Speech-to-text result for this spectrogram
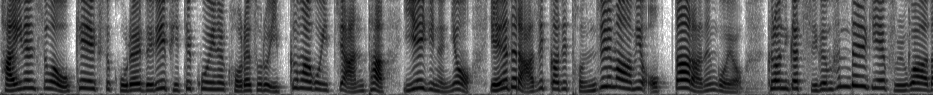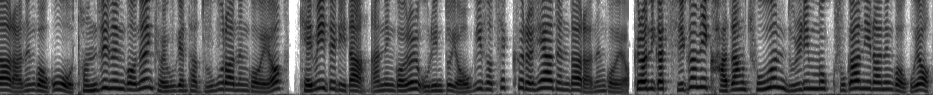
바이낸스와 OKX 고래들이 비트코인을 거래소로 입금하고 있지 않다. 이 얘기는요. 얘네들 아직까지 던질 마음이 없다라는 거예요. 그러니까 지금 흔들기에 불과하다라는 거고 던지는 거는 결국엔 다 누구라는 거예요? 개미들이다라는 거를 우린 또 여기서 체크를 해야 된다라는 거예요. 그러니까 지금이 가장 좋은 눌림목 구간이라는 거고요.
